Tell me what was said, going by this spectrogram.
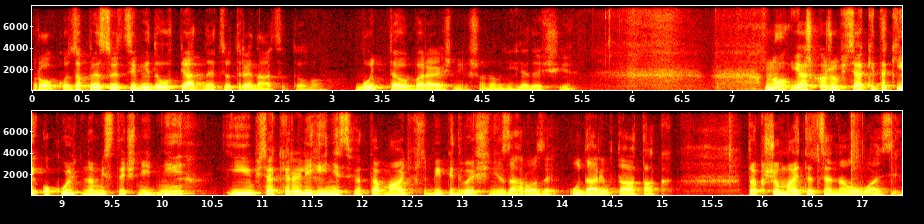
року. Записую відео в п'ятницю 13-го. Будьте обережні, шановні глядачі. Ну, я ж кажу, всякі такі окультно-містичні дні і всякі релігійні свята мають в собі підвищені загрози ударів та атак. Так що майте це на увазі.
